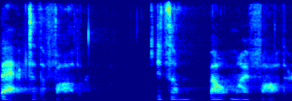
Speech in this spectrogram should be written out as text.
back to the Father. It's about my Father.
